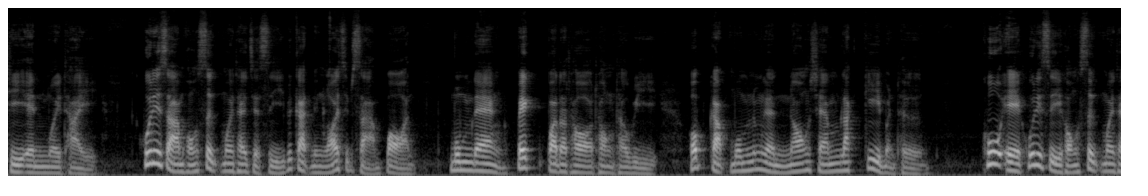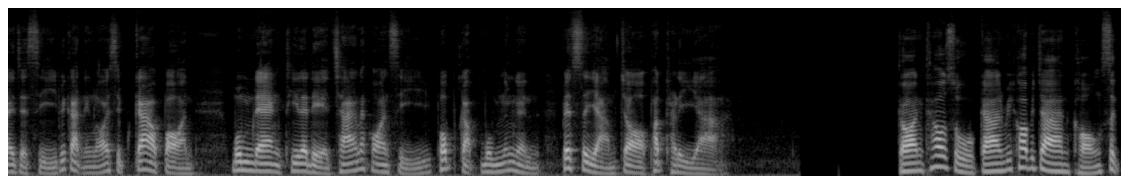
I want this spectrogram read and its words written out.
TN มวยไทย คู่ที่ 3 ของศึกมวยไทย7สีพิกัด 113 ปอนด์มุมแดงเป็กปตททองทวี พบกับมุมน้ำเงินน้องแชมป์ลักกี้บันเทิง คู่เอกคู่ที่ 4 ของศึกมวยไทย7สีพิกัด 119 ปอนด์มุมแดงธีระเดชช้างนครศรีพบกับมุมน้ำเงิน เพชรสยามจอพัทริยา ก่อนเข้าสู่การวิเคราะห์วิจารณ์ของศึก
